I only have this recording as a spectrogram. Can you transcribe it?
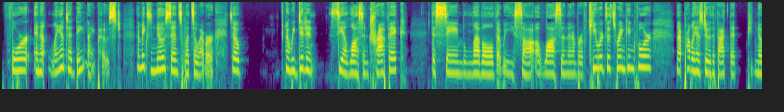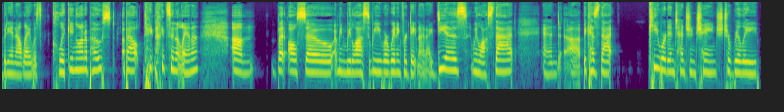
for an Atlanta date night post. That makes no sense whatsoever. So, and we didn't see a loss in traffic the same level that we saw a loss in the number of keywords it's ranking for. That probably has to do with the fact that nobody in LA was clicking on a post about date nights in Atlanta. Um, but also, I mean, we lost, we were waiting for date night ideas, we lost that. And uh, because that keyword intention changed to really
